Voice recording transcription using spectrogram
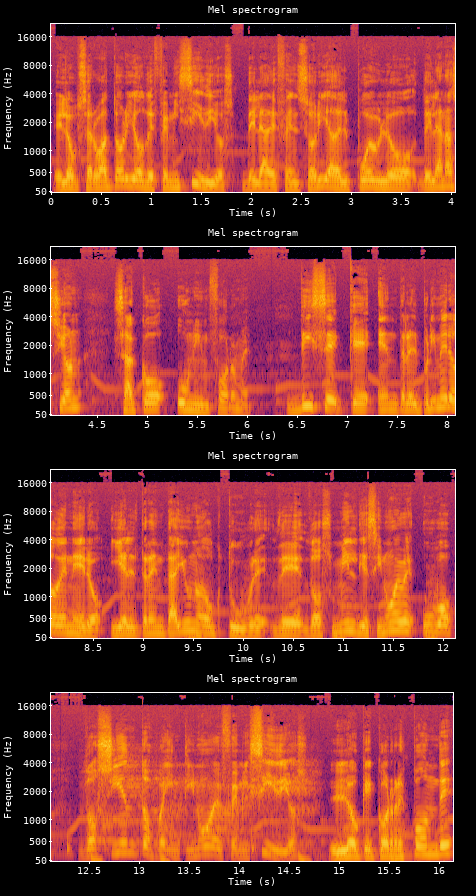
el Observatorio de Femicidios de la Defensoría del Pueblo de la Nación sacó un informe. Dice que entre el 1 de enero y el 31 de octubre de 2019 hubo 229 femicidios, lo que corresponde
